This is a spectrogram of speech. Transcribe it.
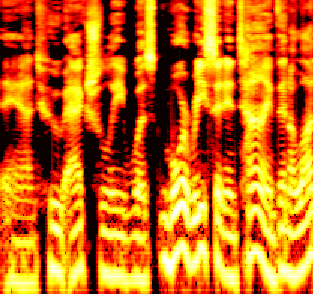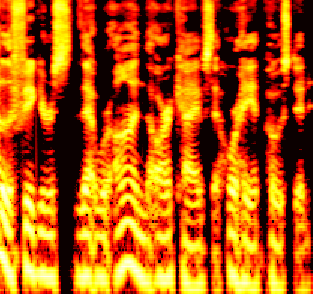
and who actually was more recent in time than a lot of the figures that were on the archives that Jorge had posted.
